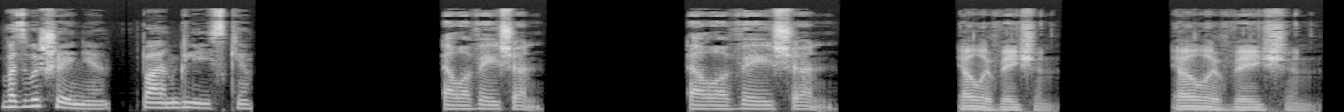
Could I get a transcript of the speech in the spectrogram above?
Возвышение, по-английски. elevation, elevation, elevation, elevation,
